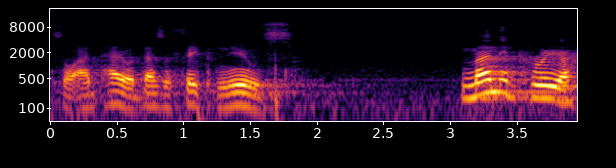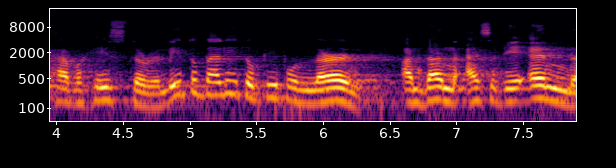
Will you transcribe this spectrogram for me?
So I tell you, that's fake news. Many prayer have a history. Little by little, people learn, and then at the end,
